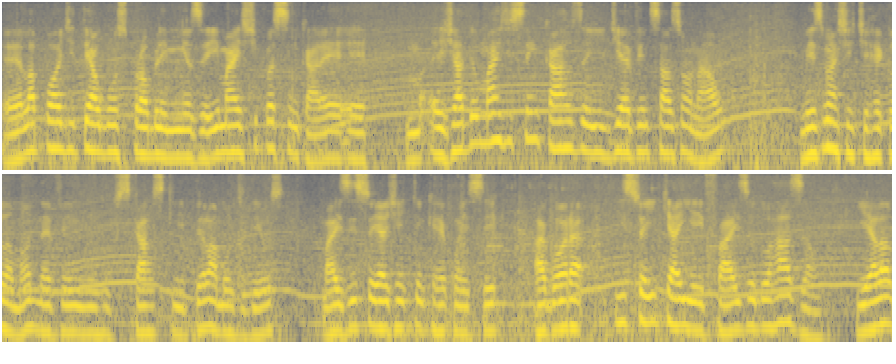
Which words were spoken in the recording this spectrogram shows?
Ela pode ter alguns probleminhas aí, mas tipo assim, cara, é, é, é já deu mais de 100 carros aí de evento sazonal mesmo a gente reclamando, né? Vem os carros que, pelo amor de Deus. Mas isso aí a gente tem que reconhecer. Agora, isso aí que a EA faz, eu dou razão. E ela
